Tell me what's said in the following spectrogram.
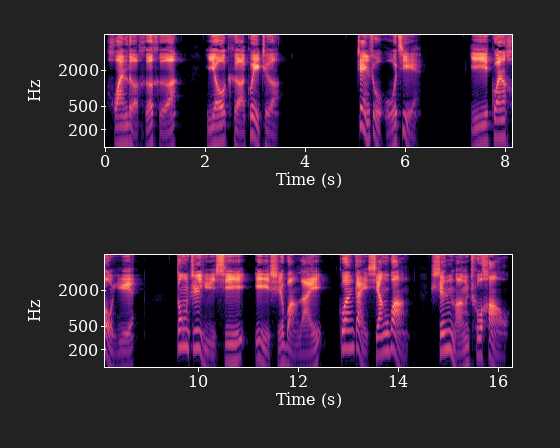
欢乐和和，有可贵者。”朕入吴界。宜观后曰：“东之与西，一时往来，冠盖相望，深盟出号，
